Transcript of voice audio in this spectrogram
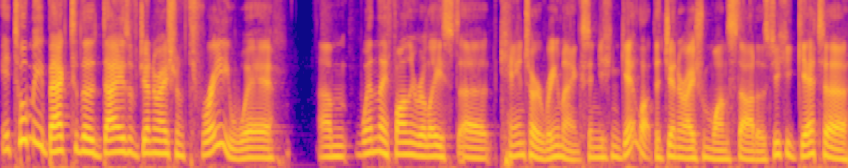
it took me back to the days of Generation 3 where um, when they finally released uh, Kanto remakes and you can get like the Generation 1 starters, you could get a. Uh,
